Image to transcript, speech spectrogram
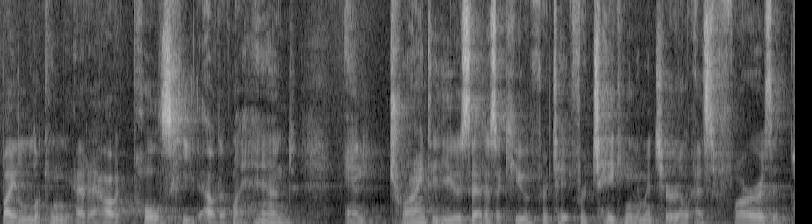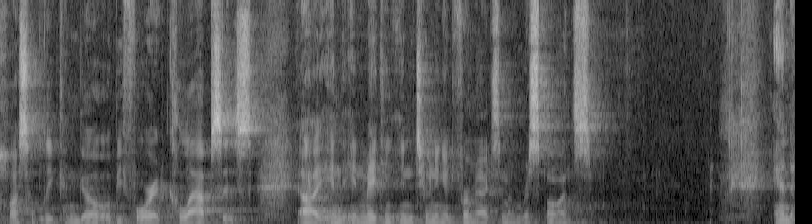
by looking at how it pulls heat out of my hand and trying to use that as a cue for, ta for taking the material as far as it possibly can go before it collapses uh, in, in, making, in tuning it for maximum response. And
